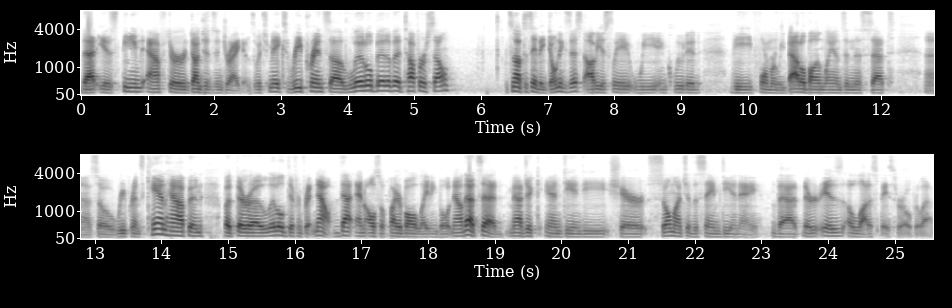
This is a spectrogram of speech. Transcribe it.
that is themed after Dungeons and Dragons, which makes reprints a little bit of a tougher sell. It's not to say they don't exist. Obviously, we included the formerly Battlebond lands in this set. Uh, so reprints can happen, but they're a little different. For it. Now that and also Fireball, Lightning Bolt. Now that said, Magic and D and D share so much of the same DNA that there is a lot of space for overlap.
